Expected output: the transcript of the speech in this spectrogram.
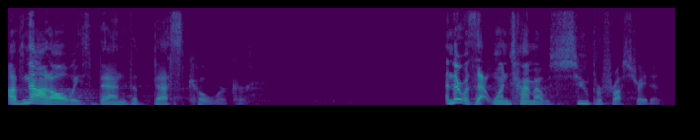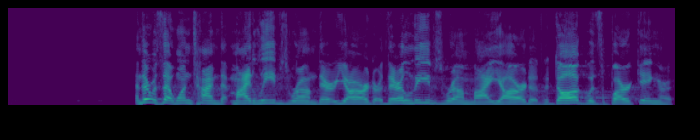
I've not always been the best coworker. And there was that one time I was super frustrated. And there was that one time that my leaves were on their yard, or their leaves were on my yard, or the dog was barking, or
